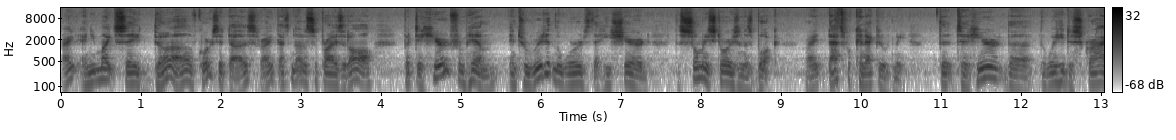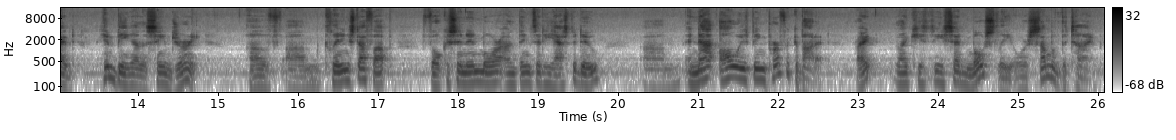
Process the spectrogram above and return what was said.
right? And you might say, duh, of course it does, right? That's not a surprise at all. But to hear it from him and to read it in the words that he shared there's so many stories in his book, right? That's what connected with me. To, to hear the, the way he described him being on the same journey of um, cleaning stuff up, focusing in more on things that he has to do, um, and not always being perfect about it, right? Like he, he, said, mostly or some of the time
